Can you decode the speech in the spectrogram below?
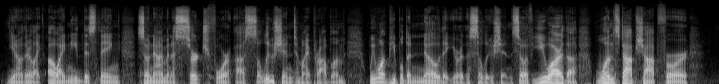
you know, they're like, oh, I need this thing. So now I'm going to search for a solution to my problem. We want people to know that you're the solution. So if you are the one stop shop for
